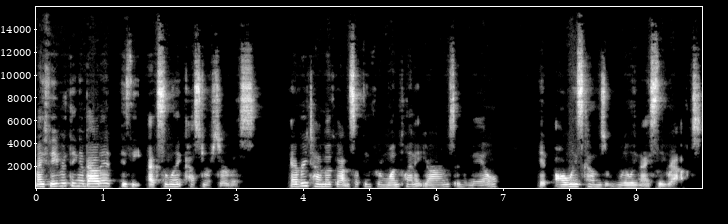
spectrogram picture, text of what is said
My favorite thing about it is the excellent customer service. Every time I've gotten something from One Planet Yarns in the mail, it always comes really nicely wrapped.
